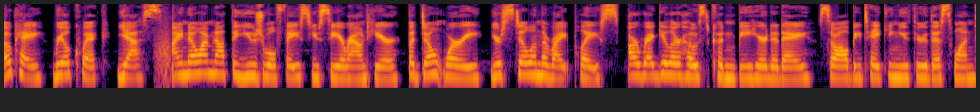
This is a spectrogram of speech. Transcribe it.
Okay, real quick. Yes, I know I'm not the usual face you see around here, but don't worry, you're still in the right place. Our regular host couldn't be here today, so I'll be taking you through this one.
